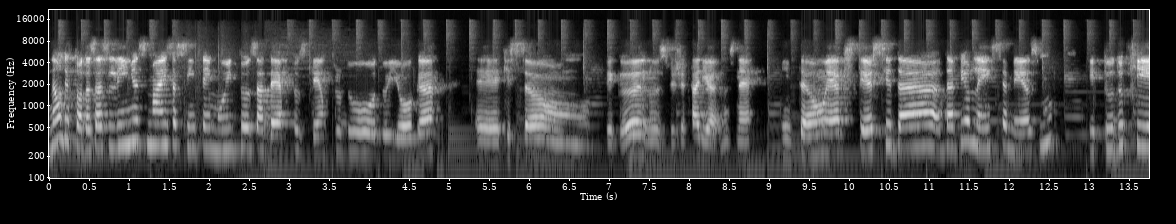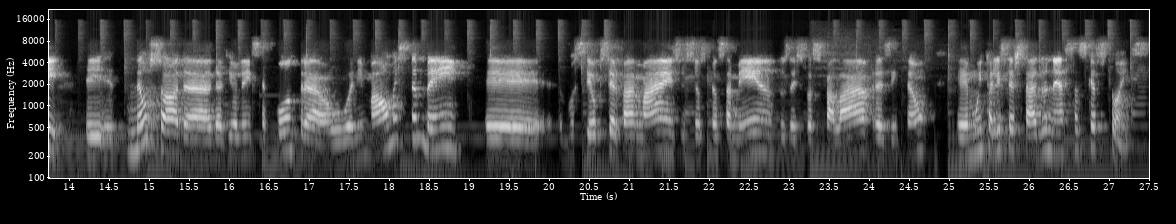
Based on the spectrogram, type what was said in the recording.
Não de todas as linhas, mas, assim, tem muitos adeptos dentro do, do yoga é, que são veganos, vegetarianos, né? Então, é abster-se da, da violência mesmo e tudo que, é, não só da, da violência contra o animal, mas também é, você observar mais os seus pensamentos, as suas palavras. Então, é muito alicerçado nessas questões.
